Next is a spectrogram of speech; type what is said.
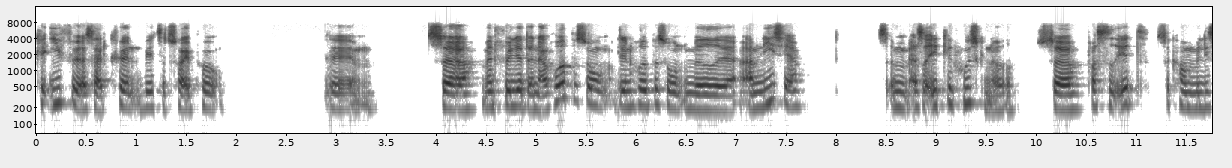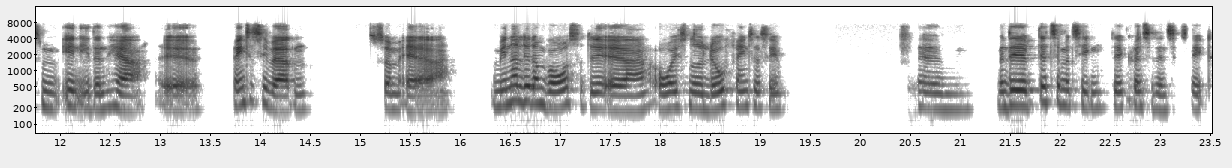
kan iføre sig et køn ved at tage tøj på. Øhm, så man følger den her hovedperson. Det er en hovedperson med øh, amnesia, som altså ikke kan huske noget. Så fra side 1, så kommer man ligesom ind i den her øh, fantasy-verden, som er minder lidt om vores, så det er over i sådan noget low fantasy. Øhm, men det, det er tematikken, det er kønsidentitet.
